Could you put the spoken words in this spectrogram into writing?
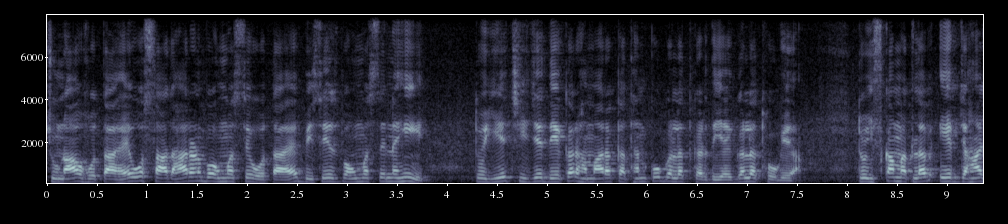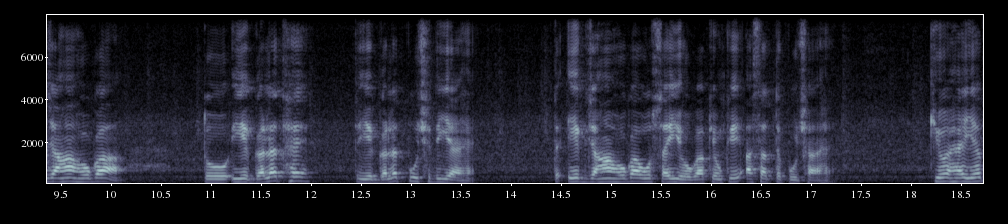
चुनाव होता है, वो साधारण बहुमत से होता है, विशेष बहुमत से नहीं। तो ये चीज़ें देकर हमारा कथन को गलत कर दिया है, गलत हो गया। तो इसका मतलब एक जहाँ जहाँ होगा तो ये गलत है तो ये गलत पूछ दिया है। तो एक जहाँ होगा, वो सही होगा, क्योंकि असत्य पूछा है। क्यों है यह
